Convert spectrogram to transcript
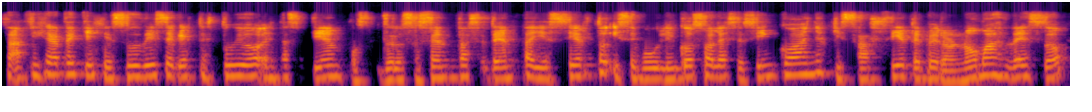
O sea, fíjate que Jesús dice que este estudio es de hace tiempos, de los 60, 70, y es cierto, y se publicó solo hace cinco años, quizás siete, pero no más de eso,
